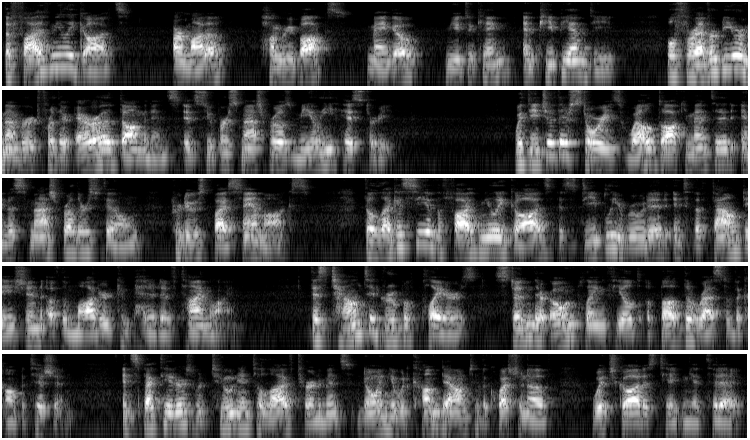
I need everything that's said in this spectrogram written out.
The five Melee gods, Armada, Hungrybox, Mango, Mewtwo and PPMD, will forever be remembered for their era of dominance in Super Smash Bros. Melee history. With each of their stories well documented in the Smash Bros. film produced by Samox, the legacy of the five Melee gods is deeply rooted into the foundation of the modern competitive timeline. This talented group of players stood in their own playing field above the rest of the competition, and spectators would tune into live tournaments knowing it would come down to the question of which god is taking it today.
